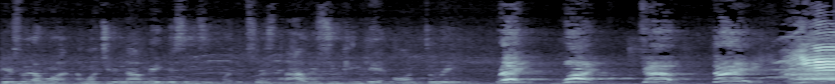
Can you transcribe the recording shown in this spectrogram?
Here's what I want. I want you to not make this easy for them. So as loud as you can get on three. Ready? One, two, three. Yay!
